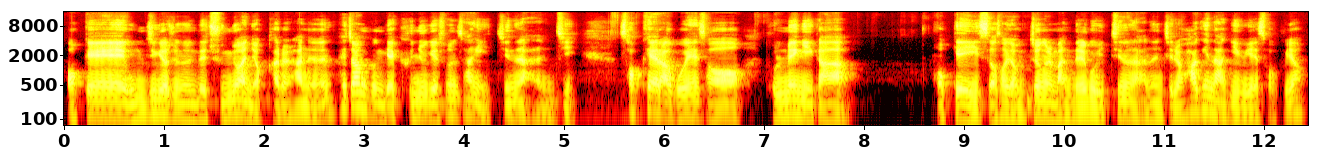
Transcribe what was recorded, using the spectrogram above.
어깨에 움직여주는데 중요한 역할을 하는 회전근개 근육의 손상이 있지는 않은지 석회라고 해서 돌멩이가 어깨에 있어서 염증을 만들고 있지는 않은지를 확인하기 위해서고요.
